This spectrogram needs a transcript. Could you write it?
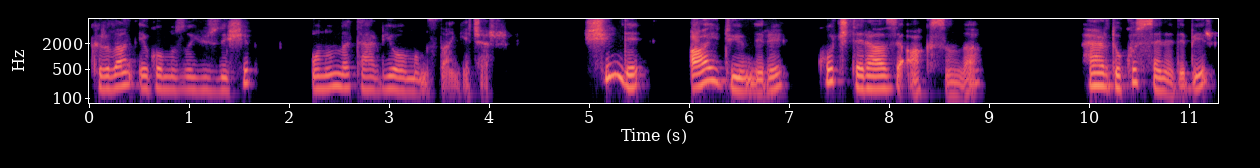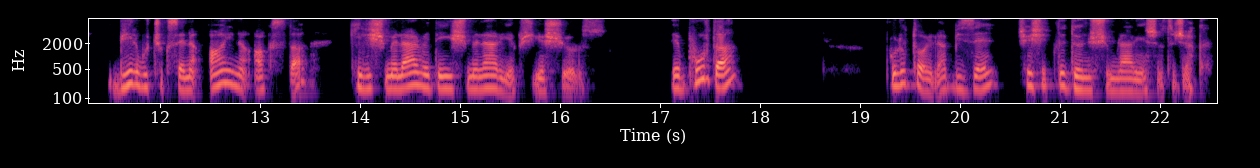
kırılan egomuzla yüzleşip onunla terbiye olmamızdan geçer. Şimdi ay düğümleri koç terazi aksında her 9 senede bir, bir buçuk sene aynı aksta gelişmeler ve değişmeler yaşıyoruz. Ve burada Pluto ile bize çeşitli dönüşümler yaşatacak.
